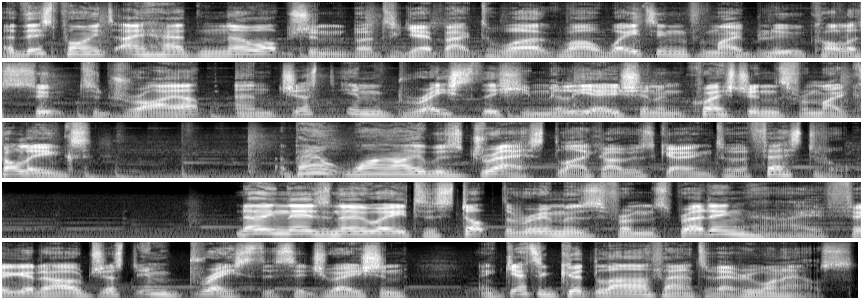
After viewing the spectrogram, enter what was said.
At this point, I had no option but to get back to work while waiting for my blue collar suit to dry up and just embrace the humiliation and questions from my colleagues about why I was dressed like I was going to a festival. Knowing there's no way to stop the rumours from spreading, I figured I'll just embrace the situation and get a good laugh out of everyone else.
